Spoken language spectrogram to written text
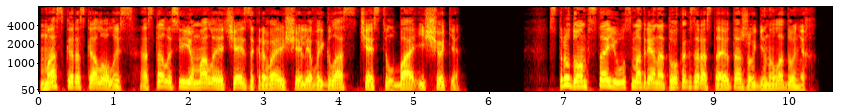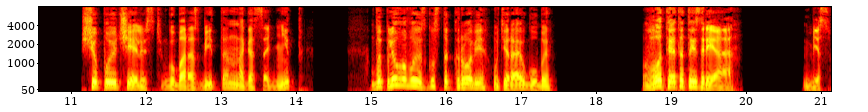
Маска раскололась, осталась ее малая часть, закрывающая левый глаз, часть лба и щеки. С трудом встаю, смотря на то, как зарастают ожоги на ладонях. Щупаю челюсть, губа разбита, нога саднит. Выплевываю сгусток крови, утираю губы. «Вот это ты зря!» Без.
